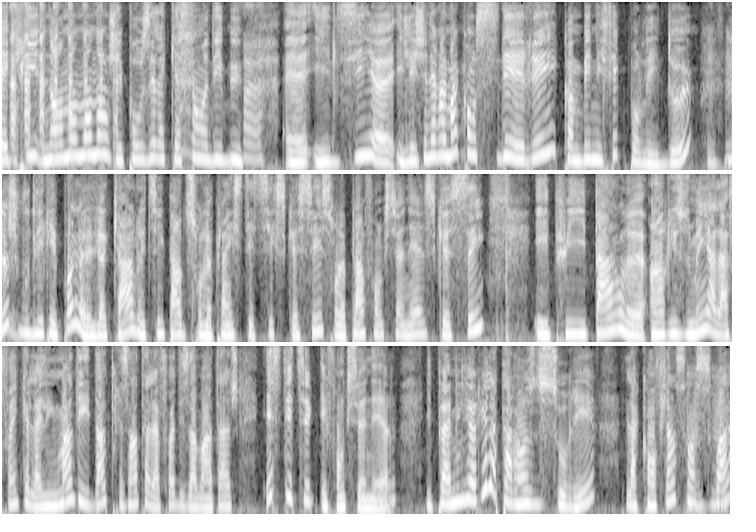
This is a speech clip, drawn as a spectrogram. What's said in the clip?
écrit. non, non, non, non, j'ai posé la question au début. Euh, il dit euh, il est généralement considéré comme bénéfique pour les deux. Mhm. Là, je vous lirai pas le, le cœur. Il parle sur le plan esthétique, ce que c'est, sur le plan fonctionnel, ce que c'est. Et puis, il parle euh, en résumé à la fin que l'alignement des dents présente à la fois des avantages esthétiques et fonctionnels. Il peut améliorer l'apparence du sourire, la confiance en mhm. soi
